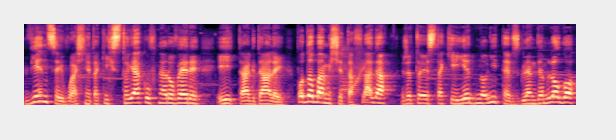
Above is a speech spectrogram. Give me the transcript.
więcej właśnie takich stojaków na rowery i tak dalej. Podoba mi się ta flaga, że to jest takie jednolite względem logo.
